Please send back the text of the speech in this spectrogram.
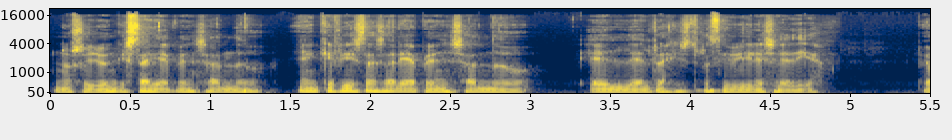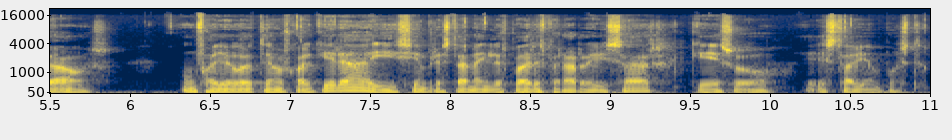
No sé yo en qué estaría pensando, en qué fiesta estaría pensando el del registro civil ese día. Pero vamos, un fallo que lo tenemos cualquiera y siempre están ahí los padres para revisar que eso está bien puesto.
